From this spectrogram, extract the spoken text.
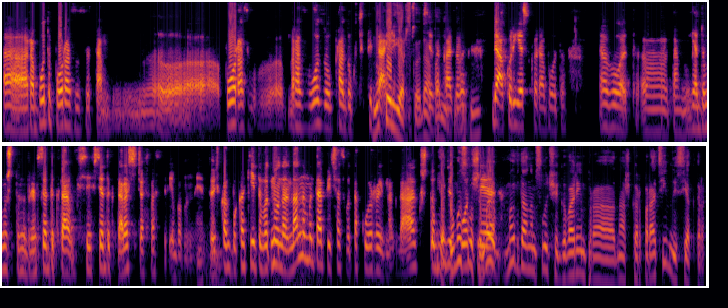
а, работу по, раз, там, э, по раз, развозу продуктов питания. Ну, курьерскую, да, понятно. Да, курьерскую работу. Вот, э, там, я думаю, что, например, все доктора, все, все доктора сейчас востребованные. То есть, как бы какие-то вот, ну, на данном этапе сейчас вот такой рынок, да, что Нет, будет ну мы, после... Слушай, мы, мы в данном случае говорим про наш корпоративный сектор,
